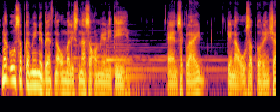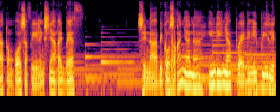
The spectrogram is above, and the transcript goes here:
Nag-usap kami ni Beth na umalis na sa community. And si Clyde, kinausap ko rin siya tungkol sa feelings niya kay Beth. Sinabi ko sa kanya na hindi niya pwedeng ipilit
